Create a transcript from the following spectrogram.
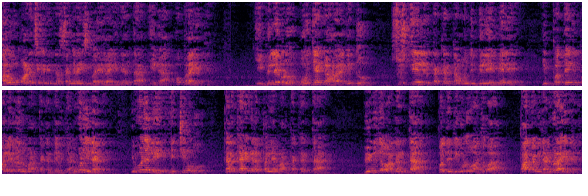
ಹಲವು ಪಾಣಚಿಗರಿಂದ ಸಂಗ್ರಹಿಸಿ ಬರೆಯಲಾಗಿದೆ ಅಂತ ಈಗ ಒಪ್ಪಲಾಗಿದೆ. ಈ ಬಿಲ್ಲೆಗಳು ಬಹುತೇಕ ಹಾಳಾಗಿದ್ದು, ಸುಸ್ತಿಯಲ್ಲಿರ್ತಕ್ಕಂಥ ಒಂದು ಬಿಲ್ಲೆಯ ಮೇಲೆ ಇಪ್ಪತ್ತೈದು ಪಲ್ಯಗಳನ್ನು ಮಾಡತಕ್ಕಂಥ ವಿಧಾನಗಳು ಇದ್ದಾವೆ ಇವುಗಳಲ್ಲಿ ಹೆಚ್ಚಿನವು ತರಕಾರಿಗಳ ಪಲ್ಯ ಮಾಡ್ತಕ್ಕಂಥ ವಿವಿಧವಾದಂಥ ಪದ್ಧತಿಗಳು ಅಥವಾ ಪಾಕವಿಧಾನಗಳಾಗಿದ್ದಾವೆ.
